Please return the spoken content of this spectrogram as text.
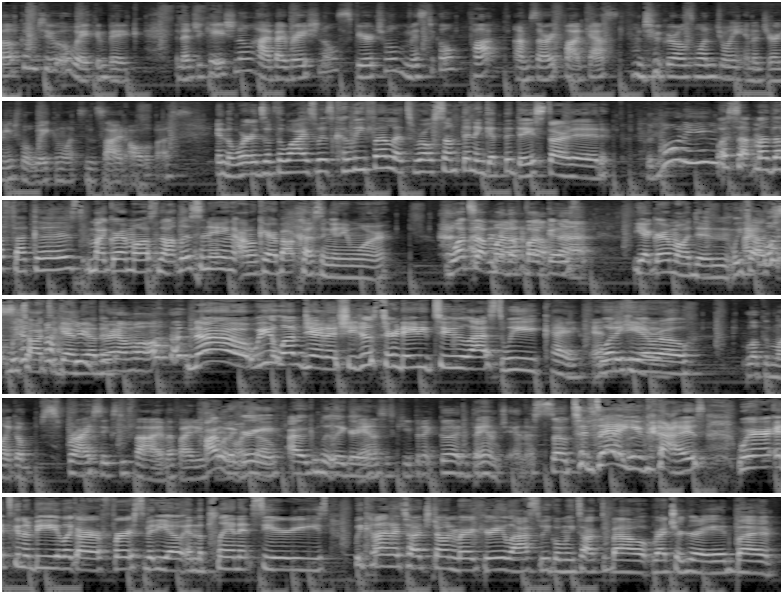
Welcome to Awake and Bake, an educational, high vibrational, spiritual, mystical pot, I'm sorry, podcast from two girls, one joint, and a journey to awaken what's inside all of us. In the words of the wise Wiz Khalifa, let's roll something and get the day started. Good morning. What's up, motherfuckers? My grandma's not listening. I don't care about cussing anymore. What's up, motherfuckers? Yeah, grandma didn't. We talked. We talked again the other. Grandma. No, we love Janice. She just turned 82 last week. hey, and what a hero! Looking like a spry 65, if I do. I would agree. myself. I would completely agree. Janice is keeping it good. Damn, Janice. So today, you guys, we're it's gonna be like our first video in the planet series. We kind of touched on Mercury last week when we talked about retrograde, but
